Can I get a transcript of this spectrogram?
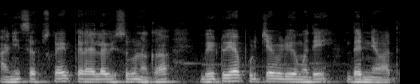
आणि सबस्क्राईब करायला विसरू नका. भेटूया पुढच्या व्हिडिओमध्ये. धन्यवाद.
